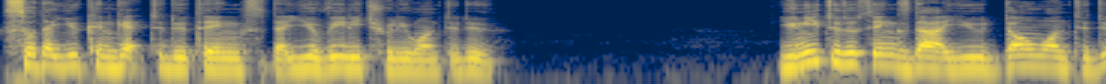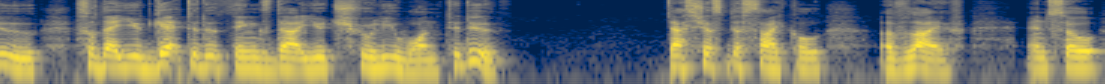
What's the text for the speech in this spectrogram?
so that you can get to do things that you really truly want to do. You need to do things that you don't want to do so that you get to do things that you truly want to do. That's just the cycle of life. And so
